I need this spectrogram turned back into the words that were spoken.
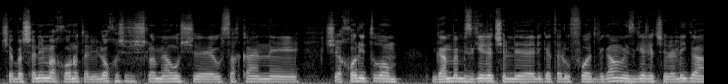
שבשנים האחרונות אני לא חושב ששלומי ארוש אה, הוא שחקן אה, שיכול לתרום גם במסגרת של ליגת אלופות וגם במסגרת של הליגה.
